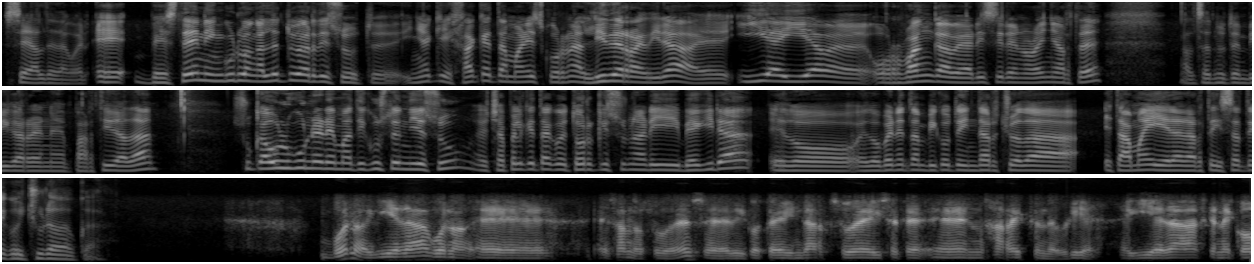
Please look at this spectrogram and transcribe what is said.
ze alde dagoen. E, besteen inguruan galdetu behar dizut, Iñaki, jake eta marizkurrena liderrak dira, e, ia, ia, orbanga behari ziren orain arte, galtzen duten bigarren e, partida da. Zuk ahulgun ere mat ikusten diezu, e, txapelketako etorkizunari begira, edo, edo benetan bikote indartsua da, eta amai arte izateko itxura dauka? Bueno, egia da, bueno, eh, esan dozu, ez? E, bikote indartzue izaten jarraitzen deurie. Egie da azkeneko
